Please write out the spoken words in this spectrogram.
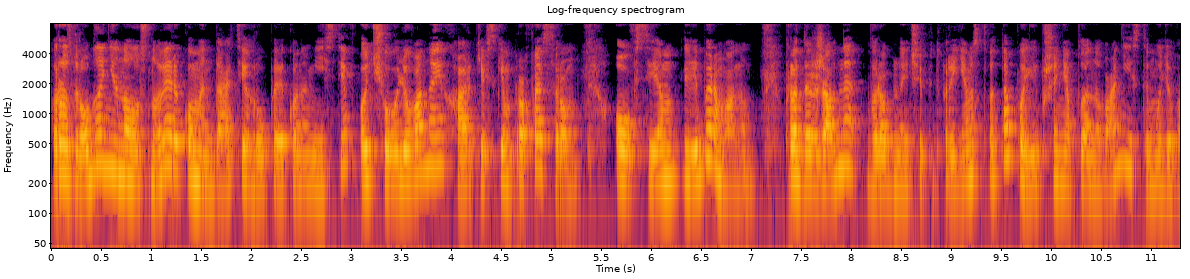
розроблені на основі рекомендацій групи економістів, очолюваної харківським професором Овсієм Ліберманом про державне виробниче підприємство та поліпшення планування і стимулювання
